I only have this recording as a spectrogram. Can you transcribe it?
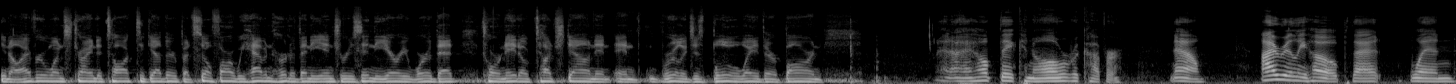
you know, everyone's trying to talk together, but so far we haven't heard of any injuries in the area where that tornado touched down and, and really just blew away their barn and I hope they can all recover. Now, I really hope that when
